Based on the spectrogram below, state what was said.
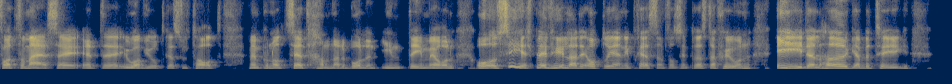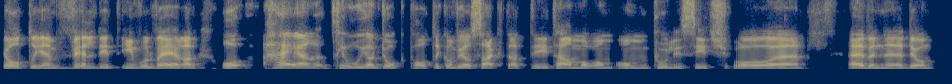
för att få med sig ett oavgjort resultat. Men på något sätt hamnade bollen inte i mål och Ziyech blev hyllad återigen i pressen för sin prestation. Idel höga betyg, återigen väldigt involverad. Och här tror jag dock, Patrik, om vi har sagt att i termer om, om Pulisic och eh, även eh, då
